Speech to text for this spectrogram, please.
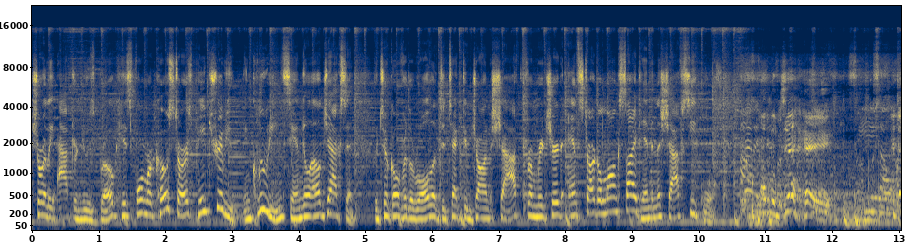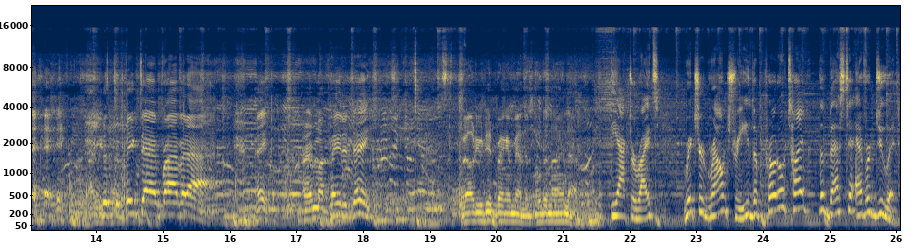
Shortly after news broke, his former co stars paid tribute, including Samuel L. Jackson, who took over the role of Detective John Shaft from Richard and starred alongside him in the Shaft sequels. Uncle Jay. Hey, Mr. Big Time Private Eye. Hey, earned my pay today. Well, you did bring him in. There's no denying that. The actor writes Richard Roundtree, the prototype, the best to ever do it.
